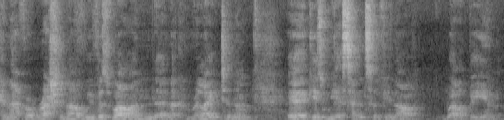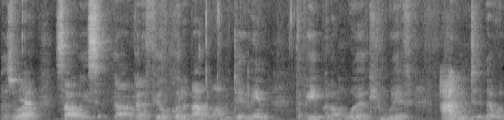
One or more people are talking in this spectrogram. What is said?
can have a rationale with as well and, and i can relate to them yeah, it gives me a sense of you know well-being as well Yeah. so it's i'm going to feel good about what i'm doing the people i'm working with and there will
